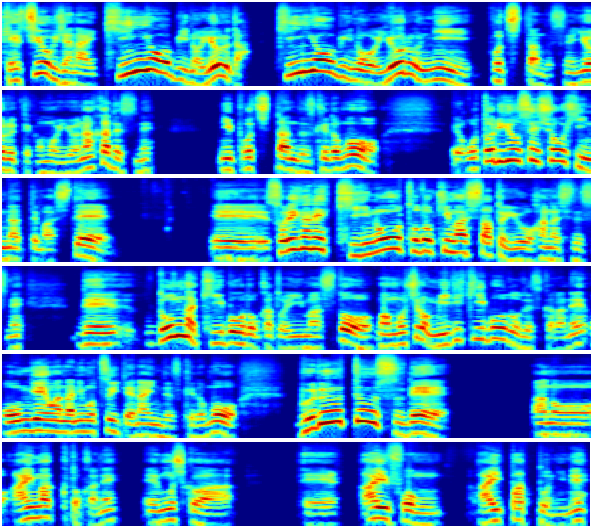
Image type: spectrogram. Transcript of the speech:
月曜日じゃない、金曜日の夜だ。金曜日の夜にポチったんですね。夜っていうかもう夜中ですね。にポチったんですけども、お取り寄せ商品になってまして、えーそれがね、昨日届きましたというお話ですね。で、どんなキーボードかと言いますと、まあもちろん MIDI キーボードですからね、音源は何もついてないんですけども、Bluetooth で、あの、iMac とかね、えもしくは、えー iPhone、iPad にね、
